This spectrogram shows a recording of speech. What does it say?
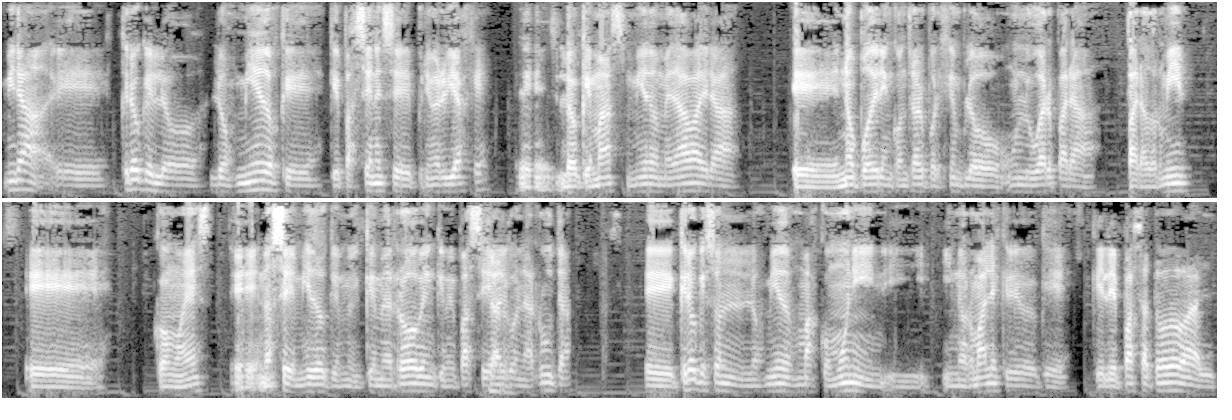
mira, eh, creo que lo- los miedos que, que pasé en ese primer viaje, eh, lo que más miedo me daba era no poder encontrar, por ejemplo, un lugar para, para dormir, como es, Eh, no sé, miedo que me, que me roben, que me pase Claro. algo en la ruta. Eh, creo que son los miedos más comunes y, y- y normales, creo que, que le pasa todo al,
